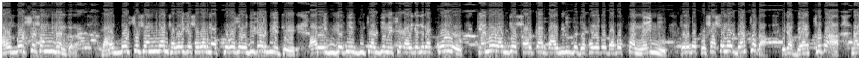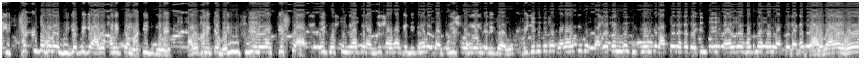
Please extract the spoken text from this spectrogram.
ভারতবর্ষের সংবিধান চলে। ভারতবর্ষের সংবিধান সবাইকে সবার মত প্রকাশের অধিকার দিয়েছে, আর এই বিজেপির দু চারজন এসে কালকে যেটা করল, কেন রাজ্য সরকার তার বিরুদ্ধে যথাযথ ব্যবস্থা নেয়নি? সেটা তো প্রশাসনের ব্যর্থতা। এটা ব্যর্থতা না ইচ্ছাকৃত ভাবে বিজেপিকে আরও খানিকটা মাটি মানে আরও খানিকটা বেলুন ফিরিয়ে দেওয়ার চেষ্টা? এই প্রশ্নের জবাবকে রাজ্য সরকারকে দিতে হবে, তার পুলিশ প্রশাসনকে দিতে হবে। বিজেপি থেকে বলা হচ্ছে যে গাজাকাণ্ডে সিপিএমকে রাস্তায় দেখা যায়, কিন্তু এই পহলগাঁও ঘটনা কোনো রাস্তায় দেখা যায়। গাজায় হোক,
